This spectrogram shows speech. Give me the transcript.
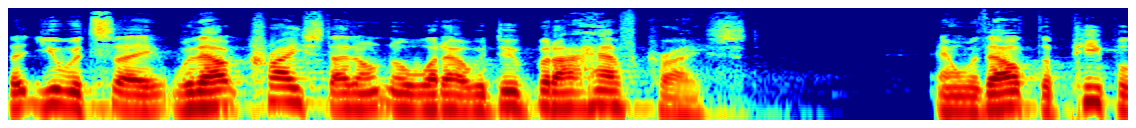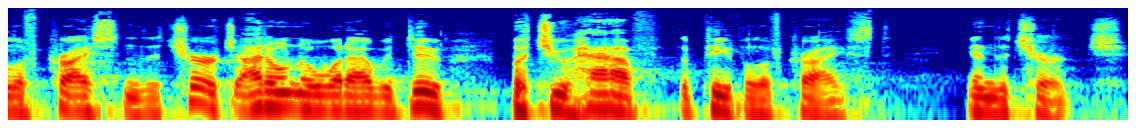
that you would say, without Christ, I don't know what I would do, but I have Christ. And without the people of Christ in the church, I don't know what I would do, but you have the people of Christ in the church.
